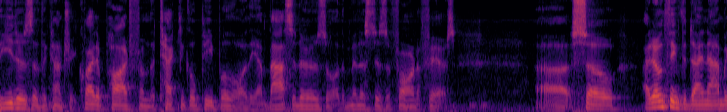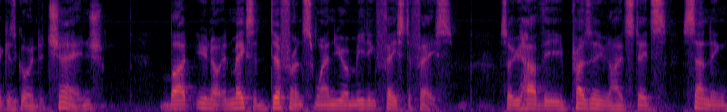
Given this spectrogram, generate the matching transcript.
leaders of the country, quite apart from the technical people or the ambassadors or the ministers of foreign affairs. Uh, so I don't think the dynamic is going to change, but you know it makes a difference when you're meeting face to face. So you have the President of the United States sending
